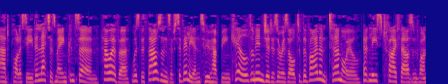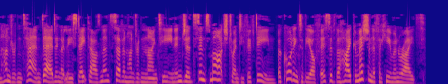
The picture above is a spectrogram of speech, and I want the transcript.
Ad policy The letter's main concern, however, was the thousands of civilians who have been killed and injured as a result of the violent turmoil, at least 5,110 dead and at least 8,719 injured since March 2015, according to the Office of the High Commissioner for Human Rights.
